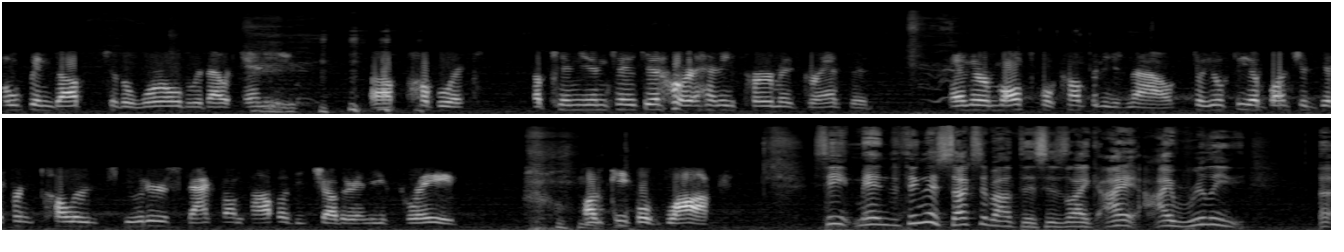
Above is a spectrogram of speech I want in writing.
opened up to the world without any uh, public opinion taken or any permit granted. And there are multiple companies now, so you'll see a bunch of different colored scooters stacked on top of each other in these graves on people's blocks. See, man, the thing that sucks about this is like I I really uh,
